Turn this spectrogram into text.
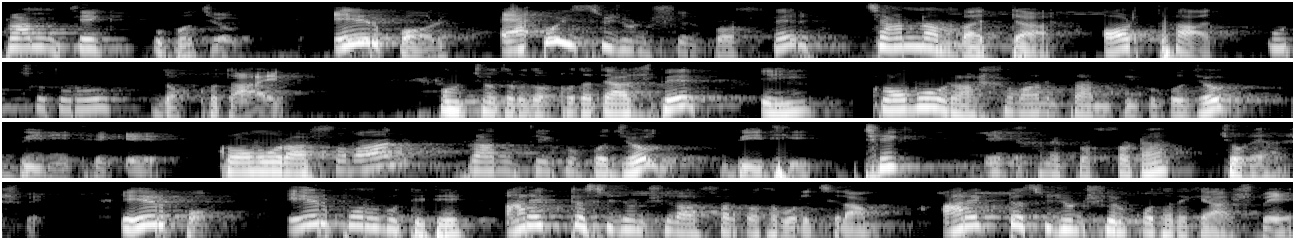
প্রান্তিক উপযোগ। এরপর একই সৃজনশীল প্রশ্নের চার নাম্বারটা, অর্থাৎ উচ্চতর দক্ষতায়। উচ্চতর দক্ষতাতে আসবে এই ক্রমহ্রাসমান প্রান্তিক উপযোগ বিধি থেকে। ক্রমহ্রাসমান প্রান্তিক উপযোগ বিধি, ঠিক এখানে প্রশ্নটা চলে আসবে। এরপর, এর পরবর্তীতে আরেকটা সৃজনশীল আসার কথা বলেছিলাম। আরেকটা সৃজনশীল কোথা থেকে আসবে?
